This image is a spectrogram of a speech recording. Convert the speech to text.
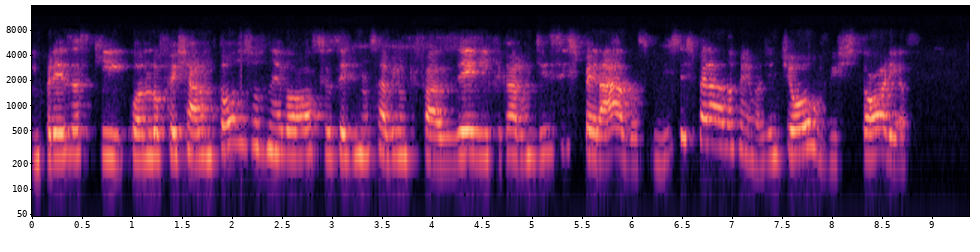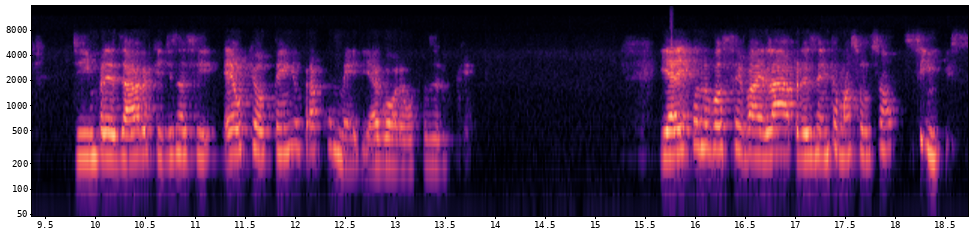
empresas que, quando fecharam todos os negócios, eles não sabiam o que fazer e ficaram desesperados, desesperados mesmo. A gente ouve histórias de empresário que dizem assim: é o que eu tenho para comer, e agora eu vou fazer o quê? E aí, quando você vai lá, apresenta uma solução simples,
